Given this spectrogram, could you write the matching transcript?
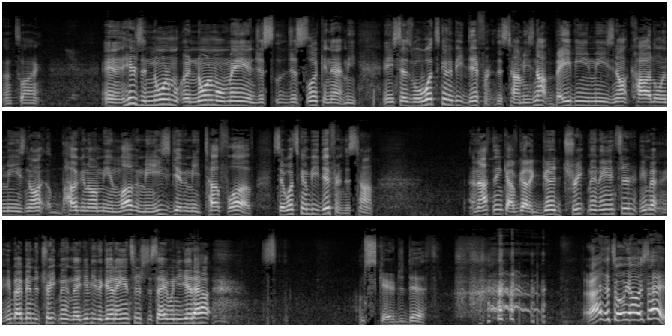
that's like? And here's a normal a normal man just just looking at me, and he says, "Well, what's going to be different this time? He's not babying me, he's not coddling me, he's not hugging on me and loving me. He's giving me tough love. So what's going to be different this time?" And I think I've got a good treatment answer. Anybody, anybody been to treatment and they give you the good answers to say when you get out? I'm scared to death. All right, that's what we always say.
